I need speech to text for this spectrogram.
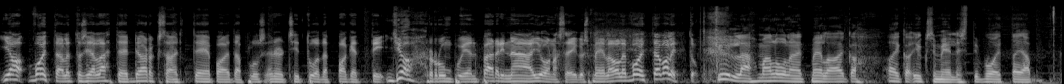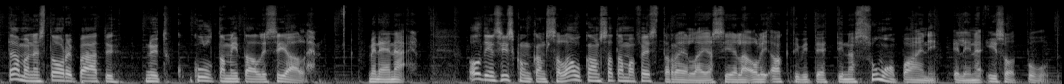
ja voittajalle tosiaan lähtee Darkside T-paita plus Energy tuotepaketti ja rumpujen pärinää. Joonas, eikös meillä ole voittaja valittu? Kyllä, mä luulen, että meillä on aika, aika yksimielisesti voittaja. Tämmönen story päätyi nyt kultamitalli sijalle. Menee näin. Oltiin siskon kanssa Laukaan satamafestareilla ja siellä oli aktiviteettina sumopaini, eli ne isot puvut.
